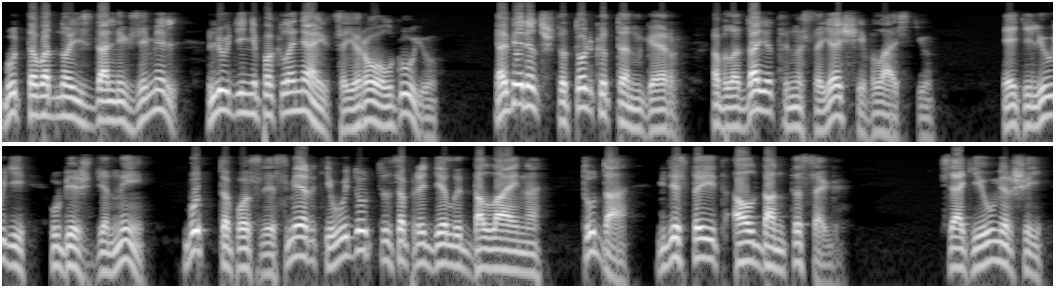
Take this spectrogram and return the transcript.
будто в одной из дальних земель люди не поклоняются Ироолгую, а верят, что только Тенгер обладает настоящей властью. Эти люди убеждены, будто после смерти уйдут за пределы Далайна, туда, где стоит Алдан-Тесег. Всякий умерший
